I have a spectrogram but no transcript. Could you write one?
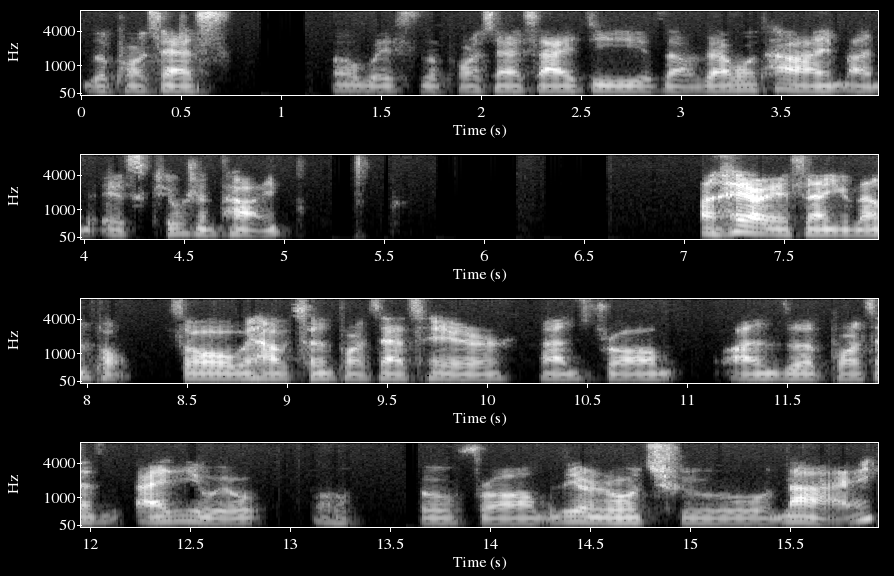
the process uh, with the process ID, the arrival time, and execution time. And here is an example. So we have 10 process here, and from and the process ID will go from zero to nine,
